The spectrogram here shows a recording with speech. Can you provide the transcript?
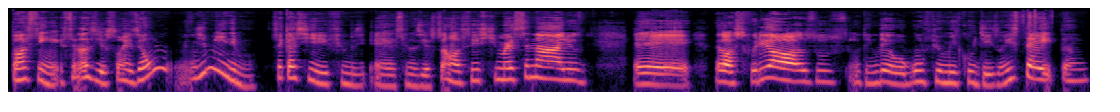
Então, assim, cenas de ações é um de mínimo. Você quer assistir filmes, é, cenas de ação? Assiste Mercenários, é, Velozes Furiosos, entendeu? Algum filme com o Jason Statham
